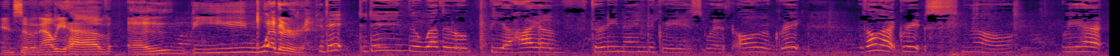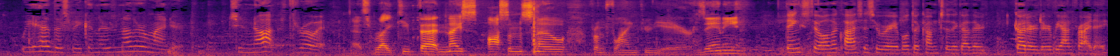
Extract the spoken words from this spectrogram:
And so now we have uh, the weather. Today, today the weather will be a high of 39 degrees with all the great, with all that great snow we had we had this week. And there's another reminder to not throw it. That's right. Keep that nice, awesome snow from flying through the air. Zanny, Thanks to all the classes who were able to come to the gutter, gutter derby on Friday.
